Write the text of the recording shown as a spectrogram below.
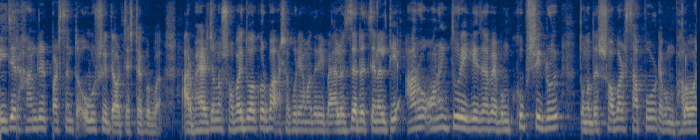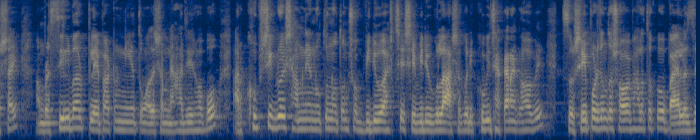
নিজের হান্ড্রেড পার্সেন্টটা অবশ্যই দেওয়ার চেষ্টা করবা। আর ভাইয়ের জন্য সবাই দোয়া করবা। আশা করি আমাদের এই বায়োলজিদের চ্যানেলটি আরও অনেক দূর এগিয়ে যাবে এবং খুব শীঘ্রই তোমাদের সবার সাপোর্ট এবং ভালোবাসায় আমরা সিলভার প্লে বাটন নিয়ে তোমাদের সামনে হাজির হব। আর খুব শীঘ্রই সামনে নতুন নতুন সব ভিডিও আসছে। সেই ভিডিওগুলো আশা করি খুবই ঝাঁকানাকা হবে। সো সেই পর্যন্ত সবাই ভালো থাকো বায়োলজি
